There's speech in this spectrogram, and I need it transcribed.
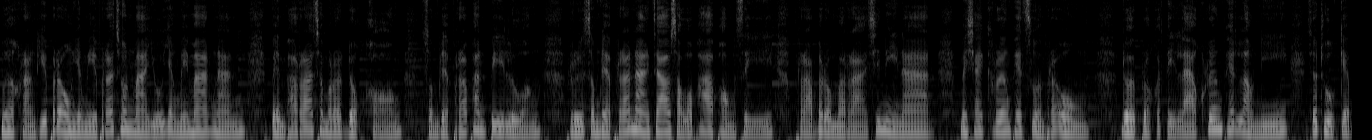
เมื่อครั้งที่พระองค์ยังมีพระชนมายุยังไม่มากนั้น เป็นพระราชมรดกของสมเด็จพระพันปีหลวง หรือสมเด็จพระนางเจ้าสาวภาผ่องศรีพระบรมราชินีนาถไม่ใช่เครื่องเพชรส่วนพระองค์ โดยปกติแล้วเครื่องเพชรเหล่านี้จะถูกเก็บ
